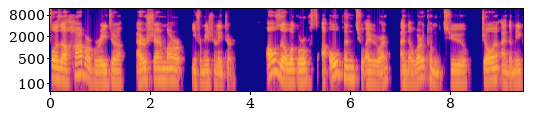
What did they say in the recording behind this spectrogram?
For the harbor operator, I will share more information later. All the work groups are open to everyone and welcome to join and make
